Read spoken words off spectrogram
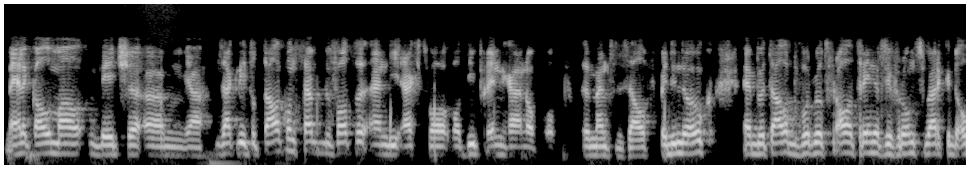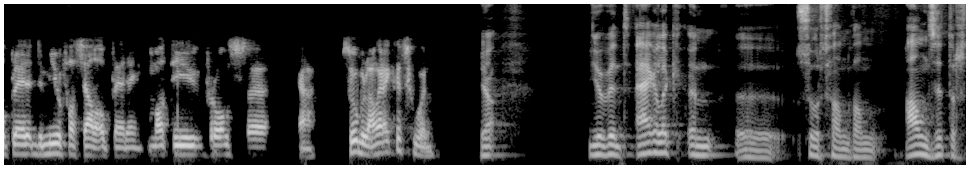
Eigenlijk allemaal een beetje um, ja, zaken die totaalconcept bevatten en die echt wat, wat dieper ingaan op, op de mensen zelf. Wij doen dat ook. Wij betalen bijvoorbeeld voor alle trainers die voor ons werken de, opleiding, de myofasciale opleiding. Omdat die voor ons uh, ja, zo belangrijk is gewoon. Ja, je bent eigenlijk een uh, soort van, van aanzetter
